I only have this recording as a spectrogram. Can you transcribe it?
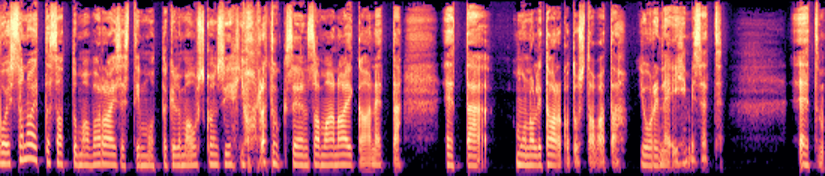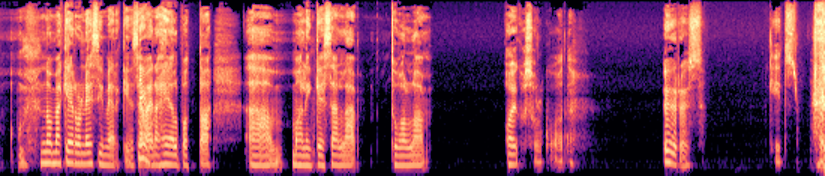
voisi sanoa, että sattumanvaraisesti, mutta kyllä mä uskon siihen johdatukseen samaan aikaan, että, että mun oli tarkoitus tavata juuri ne ihmiset. Et, no mä kerron esimerkin, se Joo. aina helpottaa. Ähm, mä olin kesällä tuolla, oikosulku, oota – Örössä. Kiitos.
